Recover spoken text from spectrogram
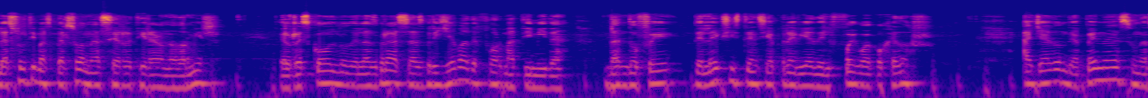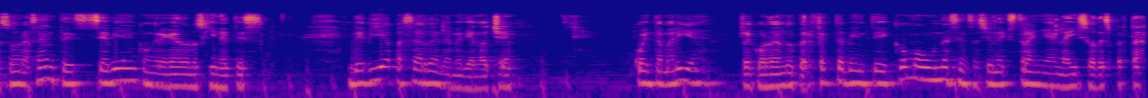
las últimas personas se retiraron a dormir. El rescoldo de las brasas brillaba de forma tímida, dando fe de la existencia previa del fuego acogedor, allá donde apenas unas horas antes se habían congregado los jinetes. Debía pasar de la medianoche. Cuenta María, recordando perfectamente cómo una sensación extraña la hizo despertar.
